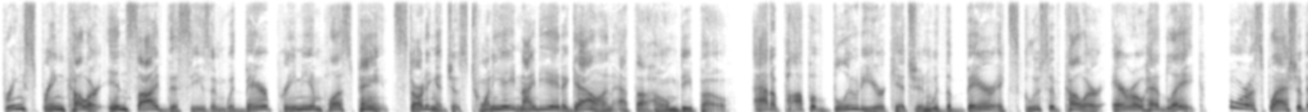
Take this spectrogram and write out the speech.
Bring spring color inside this season with Behr Premium Plus paint, starting at just $28.98 a gallon at the Home Depot. Add a pop of blue to your kitchen with the Behr exclusive color Arrowhead Lake or a splash of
